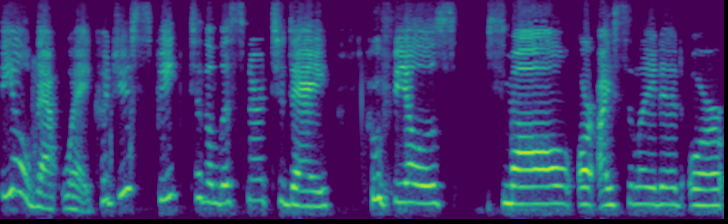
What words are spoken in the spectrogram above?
feel that way. Could you speak to the listener today who feels small or isolated or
